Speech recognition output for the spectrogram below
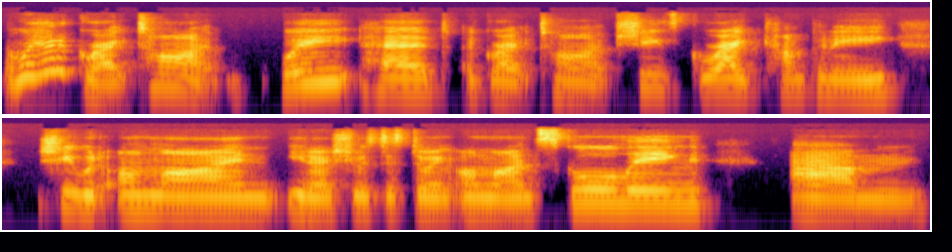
And we had a great time. We had a great time. She's great company. She would online, you know, she was just doing online schooling. Um,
